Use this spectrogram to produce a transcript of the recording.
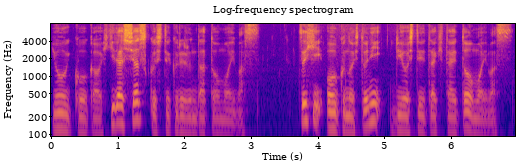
良い効果を引き出しやすくしてくれるんだと思います。ぜひ多くの人に利用していただきたいと思います。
